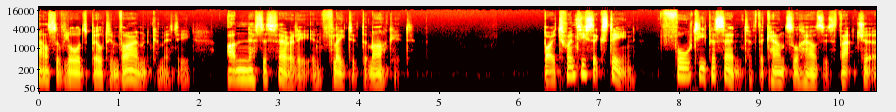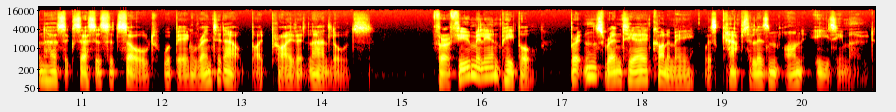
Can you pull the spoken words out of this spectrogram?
House of Lords Built Environment Committee, unnecessarily inflated the market. By 2016, 40% of the council houses Thatcher and her successors had sold were being rented out by private landlords. For a few million people, Britain's rentier economy was capitalism on easy mode.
